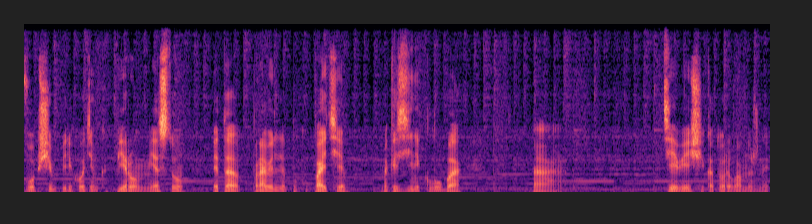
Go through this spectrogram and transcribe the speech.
в общем, переходим к первому месту. Это правильно покупайте в магазине клуба э, те вещи, которые вам нужны.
